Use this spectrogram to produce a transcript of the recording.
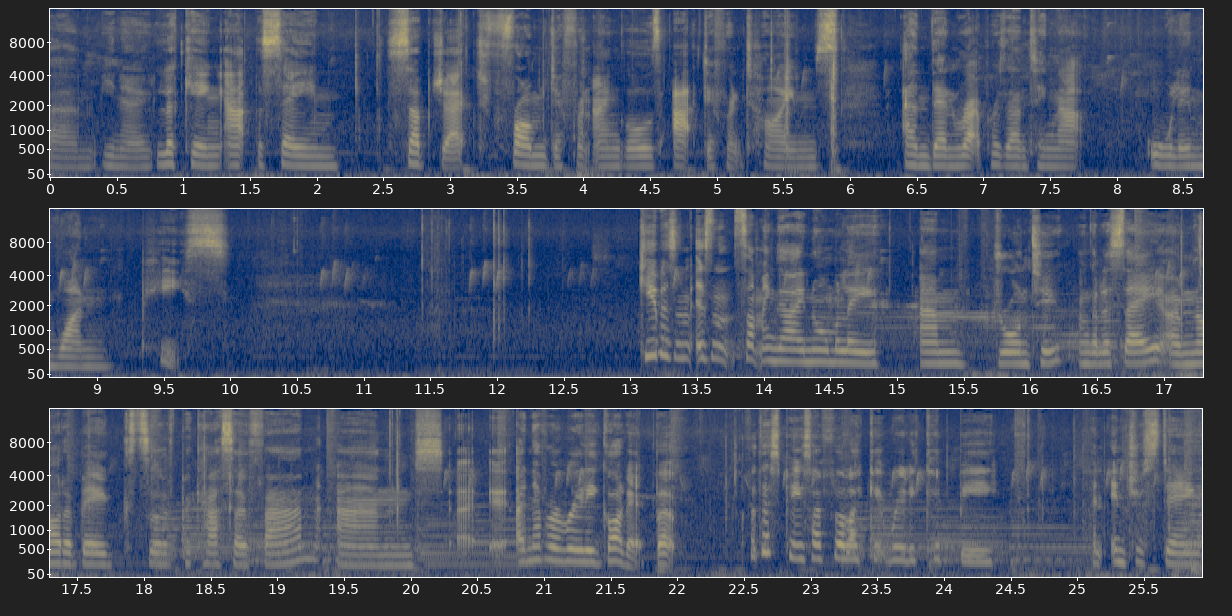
Um, you know, looking at the same subject from different angles at different times and then representing that all in one piece. Cubism isn't something that I normally am drawn to. I'm gonna say I'm not a big sort of Picasso fan, and I, I never really got it. But for this piece, I feel like it really could be an interesting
